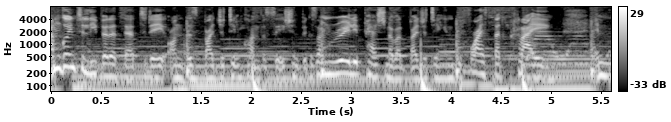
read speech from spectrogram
I'm going to leave it at that today on this budgeting conversation because I'm really passionate about budgeting. And before I start crying and,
